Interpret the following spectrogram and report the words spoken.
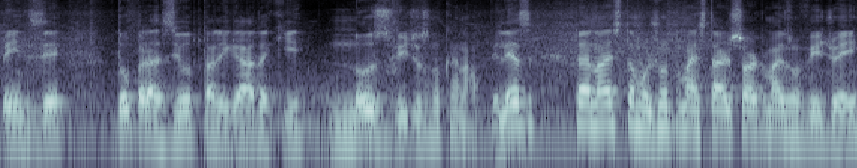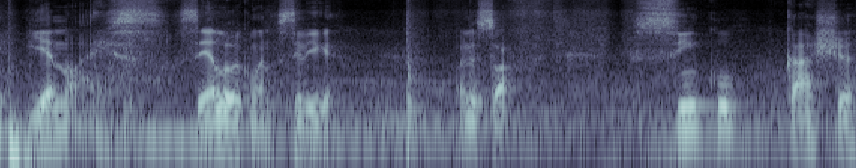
bem dizer, do Brasil, tá ligado aqui nos vídeos no canal, beleza? Então é nóis, tamo junto, mais tarde sorte mais um vídeo aí e é nóis. Cê é louco, mano, se liga. Olha só, cinco caixas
